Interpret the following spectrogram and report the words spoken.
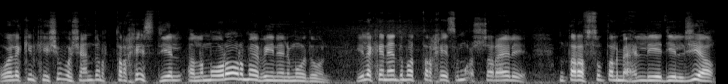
ولكن كيشوف واش عندهم الترخيص ديال المرور ما بين المدن. إلا كان عندهم الترخيص مؤشر عليه من طرف السلطة المحلية ديال الجهة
